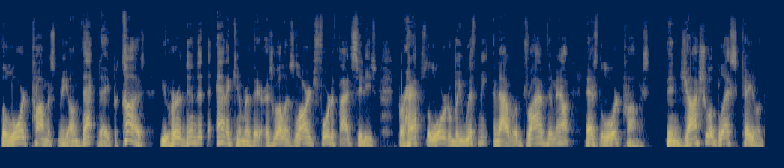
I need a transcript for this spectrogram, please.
The Lord promised me on that day because you heard then that the Anakim are there, as well as large fortified cities. Perhaps the Lord will be with me and I will drive them out as the Lord promised. Then Joshua blessed Caleb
